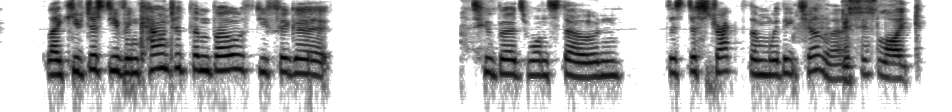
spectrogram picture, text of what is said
like you've just you've encountered them both, you figure two birds, one stone. Just distract them with each other. This is like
